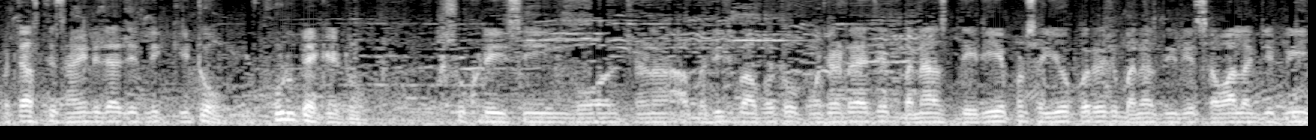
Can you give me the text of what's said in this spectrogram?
પચાસથી સાઠ હજાર જેટલી કીટો ફૂડ પેકેટો સુખડી, સિંગ, ગોળ, ચણા, આ બધી જ બાબતો પહોંચાડી રહ્યા છે. બનાસ ડેરીએ પણ સહયોગ કર્યો છે. બનાસ ડેરીએ સવા લાખ જેટલી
